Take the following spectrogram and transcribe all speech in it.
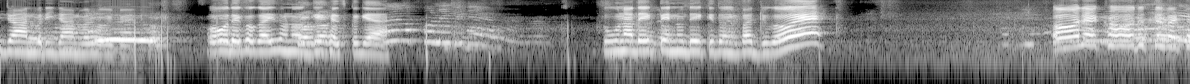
ਜਾਨਵਰੀ, ਜਾਨਵਰ ਹੋਏ ਪਏ ਉਹ ਦੇਖੋ ਗਾਈਸ ਹੁਣ ਅੱਗੇ ਖਿਸਕ ਗਿਆ। ਤੂੰ ਨਾ ਦੇਖ, ਤੈਨੂੰ ਦੇਖ ਕੇ ਤੂੰ ਹੀ ਭੱਜੂਗਾ ਓਏ! ਉਹ ਦੇਖੋ ਉਹਦੇ ਉੱਤੇ ਬੈਠਾ।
